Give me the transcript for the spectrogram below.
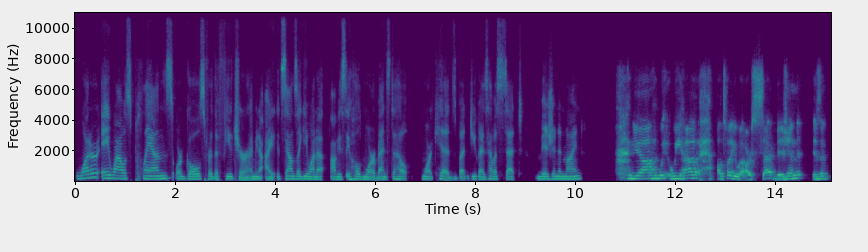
What are AWOW's plans or goals for the future? I mean, I, it sounds like you want to obviously hold more events to help more kids, but do you guys have a set vision in mind? Yeah, we, we have. I'll tell you what, our set vision isn't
